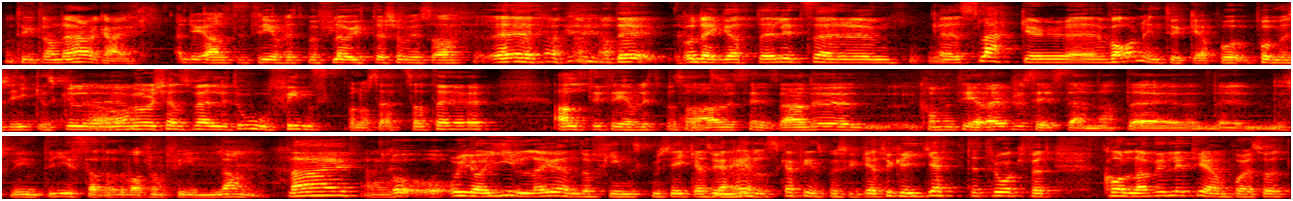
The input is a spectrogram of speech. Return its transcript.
Vad tyckte du om det här Kai? Ja, Det är ju alltid trevligt med flöjter som vi sa. Eh, det, och det är gött. Det är lite så här eh, slacker-varning tycker jag på, på musiken. Skulle, Ja. Det känns väldigt ofinskt på något sätt. Så att det är alltid trevligt med Ja, sånt. precis. Ja, du kommenterade ju precis den att eh, det, du skulle inte gissat att det var från Finland. Nej, Nej. och, och- jag gillar ju ändå finsk musik. Alltså jag älskar finsk musik. Jag tycker det är jättetråkigt för att kollar vi lite grann på det så att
